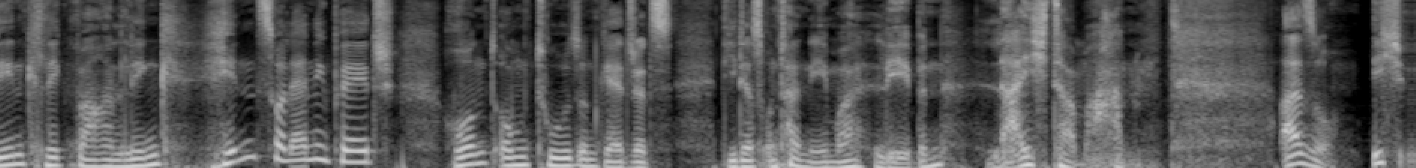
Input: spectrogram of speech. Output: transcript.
den klickbaren Link hin zur Landingpage rund um Tools und Gadgets, die das Unternehmerleben leichter machen. Also, ich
